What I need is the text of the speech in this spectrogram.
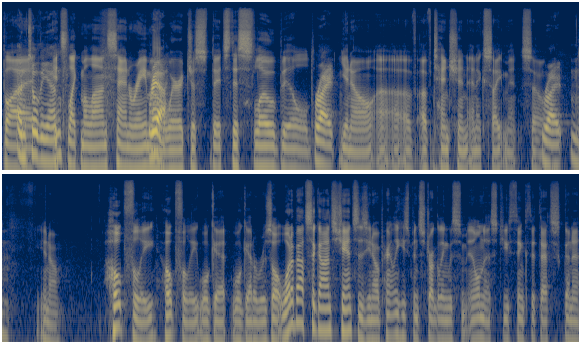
but Until the end. it's like Milan San Remo, Yeah. where it just it's this slow build, right, you know, uh, of of tension and excitement. So right. you know, hopefully, hopefully we'll get we'll get a result. What about Sagan's chances? You know, apparently he's been struggling with some illness. Do you think that that's gonna,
